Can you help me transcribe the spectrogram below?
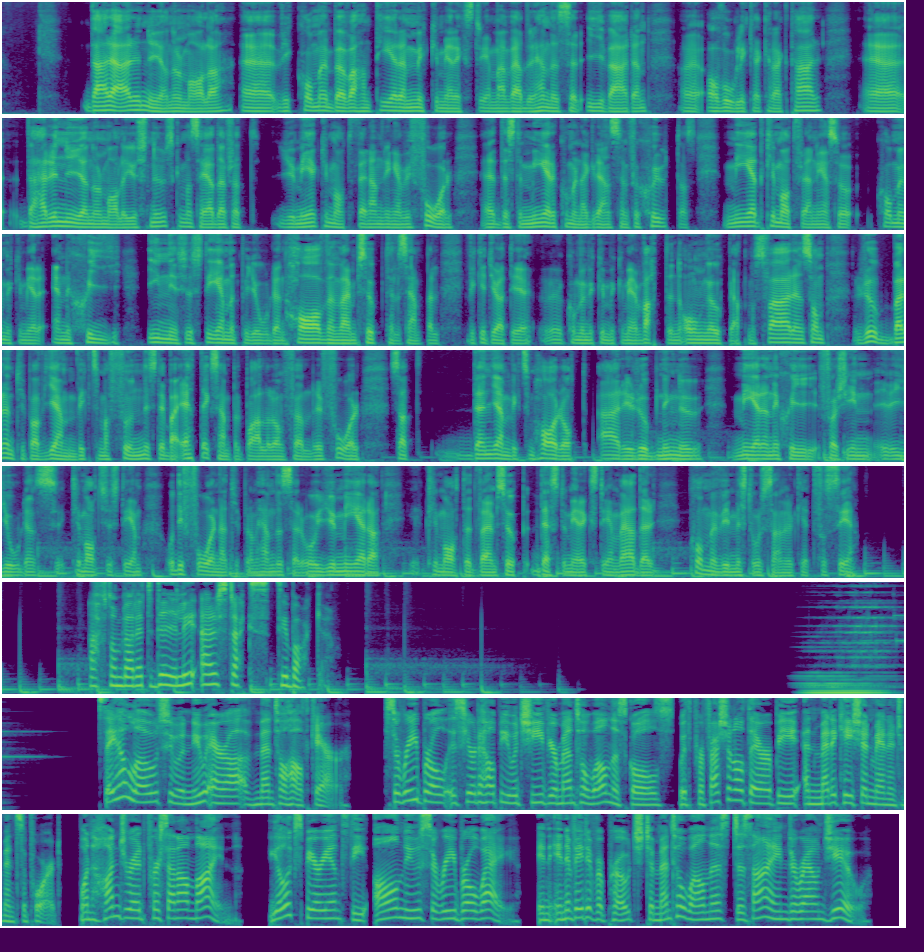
Där är det nya normala. Eh, vi kommer behöva hantera mycket mer extrema väderhändelser i världen eh, av olika karaktär. Eh, det här är det nya normala just nu ska man säga därför att ju mer klimatförändringar vi får, eh, desto mer kommer den här gränsen förskjutas. Med klimatförändringar så kommer mycket mer energi in i systemet på jorden. Haven värms upp till exempel, vilket gör att det eh, kommer mycket, mycket mer vattenånga upp i atmosfären som rubbar en typ av jämvikt som har funnits. Det är bara ett exempel på alla de följder det får. Så att den jämvikt som har rått är i rubbning nu. Mer energi förs in i jordens klimatsystem och det får den här typen av händelser. Och ju mera klimatet värms upp, desto mer extremväder kommer vi med stor sannolikhet få se. Aftonbladet Daily är strax tillbaka. Say hello to a new era of mental health care. Cerebral is here to help you achieve your mental wellness goals with professional therapy and medication management support. 100% online. You'll experience the all new Cerebral Way, an innovative approach to mental wellness designed around you.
